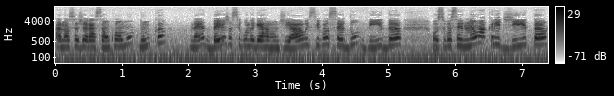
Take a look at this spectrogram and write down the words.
a nossa geração como nunca, né? Desde a Segunda Guerra Mundial. E se você duvida ou se você não acredita,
